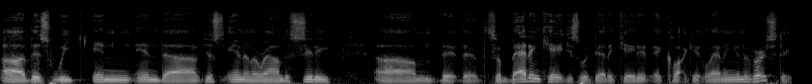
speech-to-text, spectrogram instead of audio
uh, this week in in uh, just in and around the city. Um, there, there, some batting cages were dedicated at Clark Atlanta University.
